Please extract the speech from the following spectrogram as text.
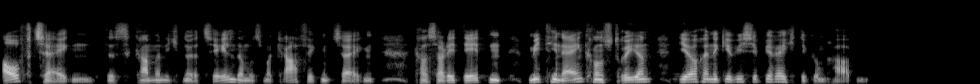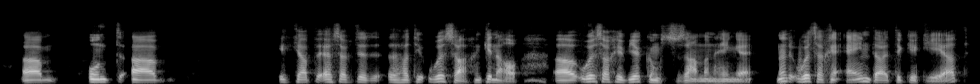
aufzeigen. Das kann man nicht nur erzählen, da muss man Grafiken zeigen, Kausalitäten mit hineinkonstruieren, die auch eine gewisse Berechtigung haben. Ähm, und äh, ich glaube, er sagte, er hat die Ursachen, genau, Ursache-Wirkungszusammenhänge. Ne, Ursache eindeutig geklärt.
